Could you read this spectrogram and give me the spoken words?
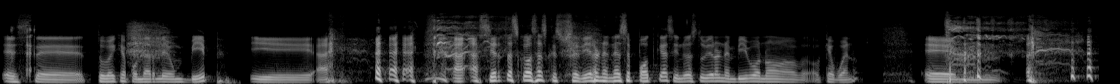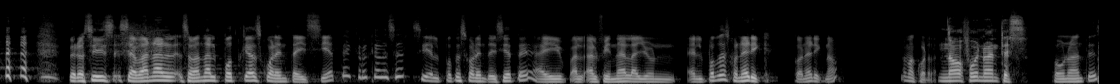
este, tuve que ponerle un beep y a, ciertas cosas que sucedieron en ese podcast y no estuvieron en vivo, no, qué bueno. Eh, pero sí, se van, al, se van al podcast 47, creo que debe ser. Sí, el podcast 47. Ahí al, final hay un. El podcast con Eric. Con Eric, ¿no? No me acuerdo. No, fue uno antes. ¿Fue uno antes?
